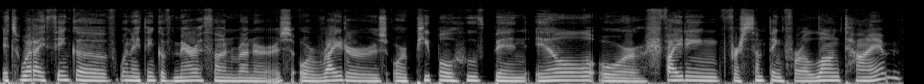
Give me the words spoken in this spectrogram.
It's what I think of when I think of marathon runners or writers or people who've been ill or fighting for something for a long time.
